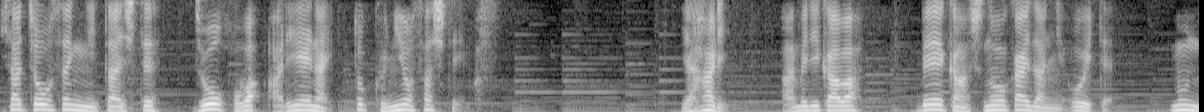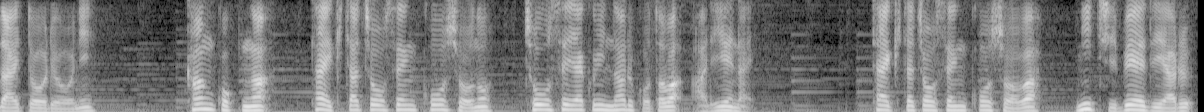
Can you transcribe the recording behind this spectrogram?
北朝鮮に対して譲歩はあり得ないと国を指しています。やはりアメリカは米韓首脳会談においてムン大統領に韓国が対北朝鮮交渉の調整役になることはあり得ない。対北朝鮮交渉は日米でやる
